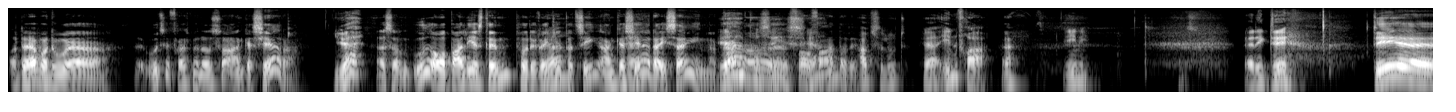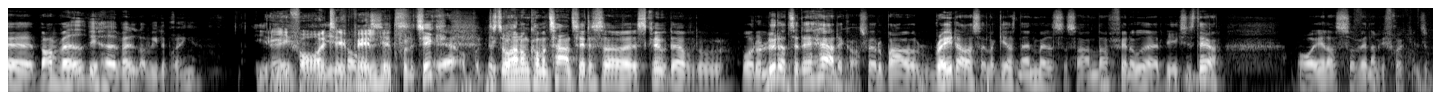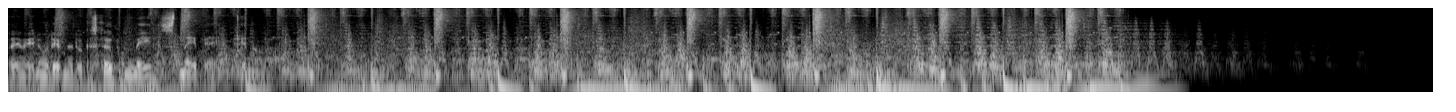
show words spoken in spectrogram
Og der, hvor du er utilfreds med noget, så engager dig. Ja, Altså, udover bare lige at stemme på det rigtige Ja. parti, engager Ja. dig i sagen og ja noget øh, præcis. for at ja. forandre det. Absolut. Ja, indenfra. Ja. Enig. Er det ikke det? Det øh, var, hvad vi havde valgt at ville bringe i dag. I forhold til vælget. politik. Ja, og politik. Hvis du har nogle kommentarer til det, så øh, skriv der, hvor du, hvor du lytter til det her. Det kan også være, at du bare rater os, eller giver os en anmeldelse, så andre finder ud af, at vi eksisterer. Og ellers så vender vi frygteligt tilbage med endnu et emne. Du kan skrive på mail, snabag, Thank you.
